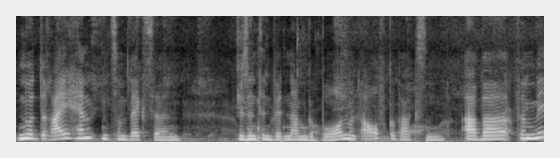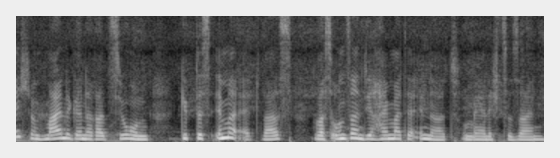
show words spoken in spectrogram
nur drei Hemden zum Wechseln. Wir sind in Vietnam geboren und aufgewachsen. Aber für mich und meine Generation gibt es immer etwas, was uns an die Heimat erinnert, um ehrlich zu sein.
